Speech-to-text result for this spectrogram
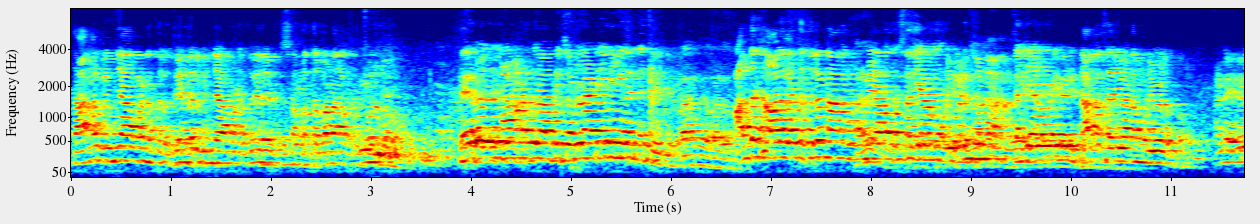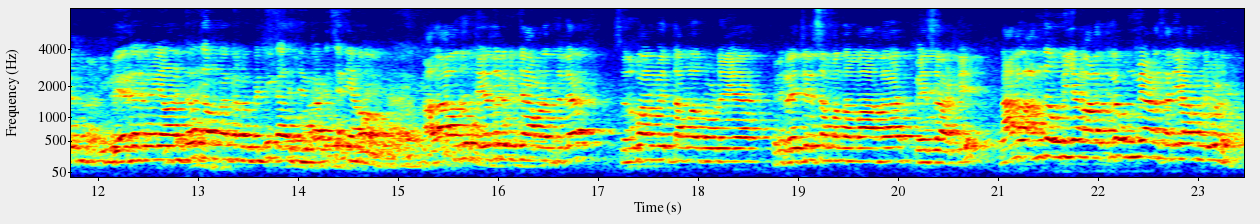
தாங்கள் விஞ்ஞாபனத்தில் தேர்தல் விஞ்ஞாபனத்தில் சம்பந்தமா நாங்கள் சொல்லுவோம் தேர்தல் விஞ்ஞாபனத்துல அப்படி சொல்லாடி நீங்க என்ன செய்வீங்க? வாங்க வாங்க. அந்த காலகட்டத்தில் நாங்கள் உண்மையான சரியான முடிவு எடுப்போம் சரியான முடிவு. நாங்கள் சரியான முடிவு எடுப்போம் சொன்னா தேர்தல் விஞ்ஞாபனத்துல தமிழர்களை பற்றி சரியான அதாவது தேர்தல் சிறுபான்மை தமிழர்களுடைய பிரச்சனை சம்பந்தமாக பேசாட்டி நாங்கள் அந்த உரிய காலத்துல உண்மையான சரியான முடிவு எடுப்போம்.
